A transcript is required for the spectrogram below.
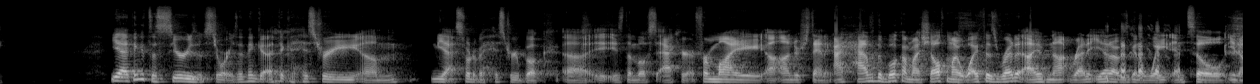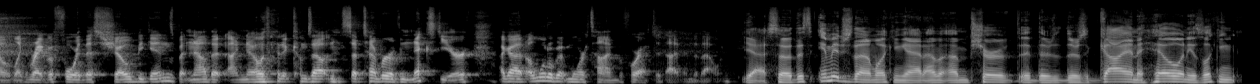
yeah i think it's a series of stories i think i think a history um yeah, sort of a history book uh, is the most accurate from my uh, understanding. I have the book on my shelf. My wife has read it. I have not read it yet. I was going to wait until you know, like right before this show begins. But now that I know that it comes out in September of next year, I got a little bit more time before I have to dive into that one. Yeah. So this image that I'm looking at, I'm, I'm sure there's there's a guy on a hill and he's looking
